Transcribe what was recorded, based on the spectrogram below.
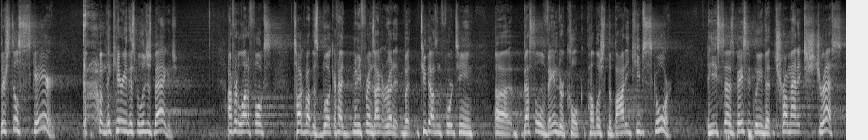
they're still scared. they carry this religious baggage. I've heard a lot of folks talk about this book. I've had many friends, I haven't read it, but 2014, uh, Bessel van der Kolk published The Body Keeps Score. He says basically that traumatic stress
